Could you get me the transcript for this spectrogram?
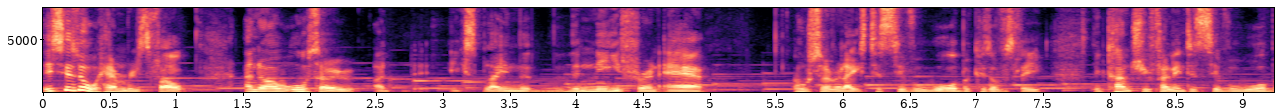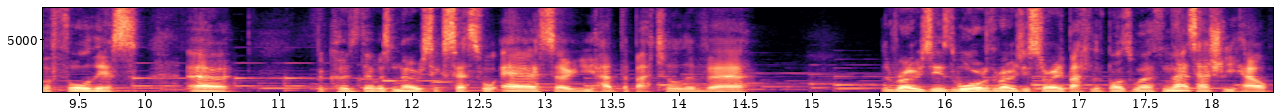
this is all Henry's fault. And I'll also I'd explain that the need for an heir also relates to civil war because obviously the country fell into civil war before this uh, because there was no successful heir. So you had the Battle of uh, the Roses, the War of the Roses, sorry, Battle of Bosworth, and that's actually how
